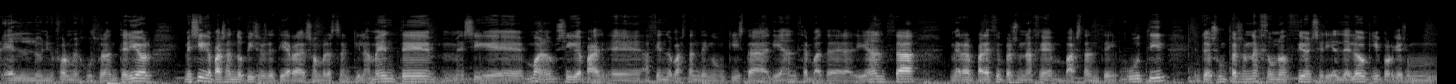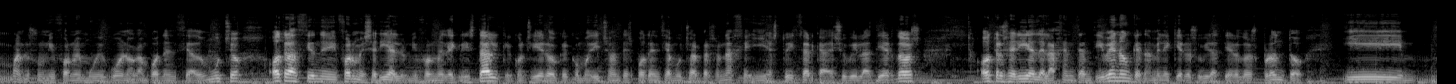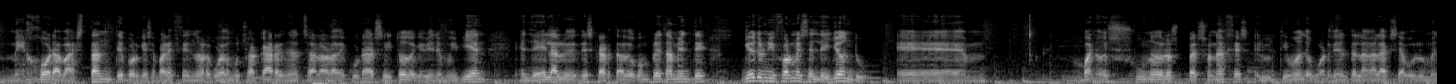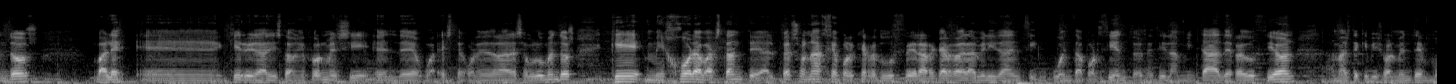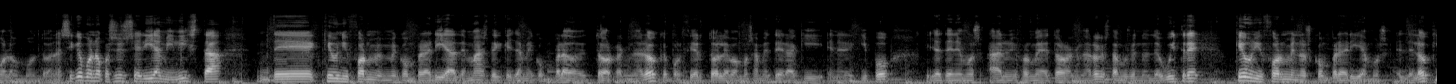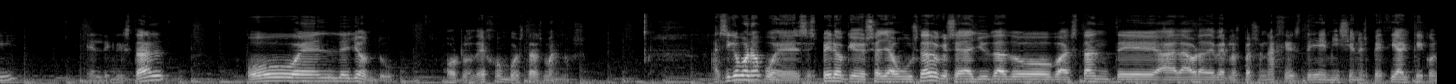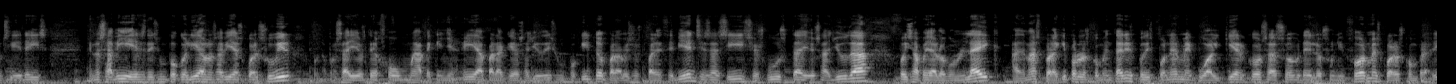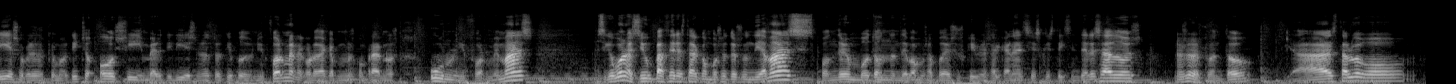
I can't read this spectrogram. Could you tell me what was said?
el uniforme justo el anterior. Me sigue pasando pisos de tierra de sombras tranquilamente. Me sigue, bueno, sigue eh, haciendo bastante en conquista de alianza, en batalla de la alianza. Me parece un personaje bastante útil. Entonces, un personaje, una opción sería el de Loki, porque es un, bueno, es un uniforme muy bueno que han potenciado mucho. Otra opción de uniforme sería el uniforme de cristal, que considero que, como he dicho antes, potencia mucho al personaje y estoy cerca de subir la tier 2. Otro sería el de la gente anti-Venom, que también le quiero subir a tier 2 pronto y mejora bastante porque se parece, no recuerdo mucho a Carnage a la hora de curarse y todo, que viene muy bien. El de Ela lo he descartado completamente. Y otro uniforme es el de Yondu. Eh, bueno, es uno de los personajes, el último de Guardianes de la Galaxia Volumen 2. ¿Vale? Eh, quiero ir a la lista de uniformes, sí, el de este Guardián de la Galaxia Volumen 2, que mejora bastante al personaje porque reduce la recarga de la habilidad en 50%, es decir, la mitad de reducción, además de que visualmente mola un montón. Así que bueno, pues eso sería mi lista de qué uniforme me compraría, además del que ya me he comprado de Thor Ragnarok, que por cierto le vamos a meter aquí en el equipo, que ya tenemos al uniforme de Thor Ragnarok, que estamos viendo el de buitre. ¿Qué uniforme nos compraríamos? ¿El de Loki? ¿El de Cristal? O el de Yondu. Os lo dejo en vuestras manos. Así que bueno, pues espero que os haya gustado, que os haya ayudado bastante a la hora de ver los personajes de emisión especial que consideréis que no sabíais, estáis un poco liados, no sabíais cuál subir. Bueno, pues ahí os dejo una pequeña guía para que os ayudéis un poquito, para ver si os parece bien. Si es así, si os gusta y os ayuda, podéis apoyarlo con un like. Además, por aquí por los comentarios podéis ponerme cualquier cosa sobre los uniformes, cuál os compraríais, sobre esos que hemos dicho, o si invertiríais en otro tipo de uniforme. Recordad que podemos comprarnos un uniforme más. Así que bueno, ha sido un placer estar con vosotros un día más. Pondré un botón donde vamos a poder suscribiros al canal si es que estéis interesados. Nos vemos pronto y hasta luego.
